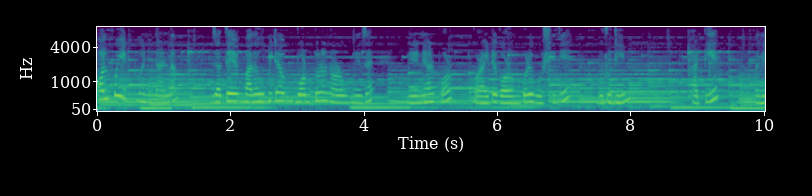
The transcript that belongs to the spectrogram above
অল্পই একটুখানি নাড়লাম, যাতে বাঁধাকপিটা বড্ড না নরম হয়ে যায়। নেড়ে নেওয়ার পর কড়াইটা গরম করে বসিয়ে দিয়ে দুটো ডিম ফাটিয়ে মানে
